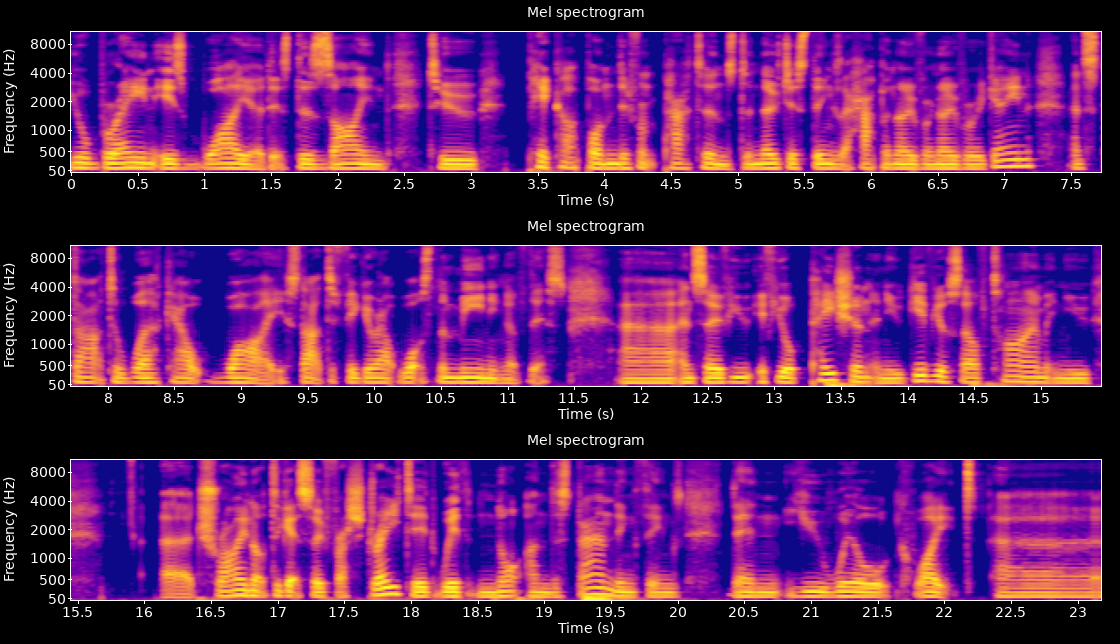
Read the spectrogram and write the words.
your brain is wired, it's designed to pick up on different patterns, to notice things that happen over and over again, and start to work out why, start to figure out what's the meaning of this. Uh, and so if you if you're patient and you give yourself time and you uh, try not to get so frustrated with not understanding things, then you will quite uh,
